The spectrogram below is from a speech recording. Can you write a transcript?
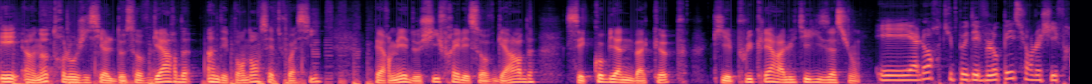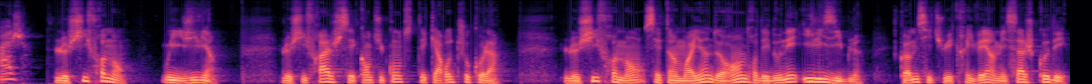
Et un autre logiciel de sauvegarde, indépendant cette fois-ci, permet de chiffrer les sauvegardes, c'est Cobian Backup, qui est plus clair à l'utilisation. Et alors, tu peux développer sur le chiffrage? Le chiffrement, oui, j'y viens. Le chiffrage, c'est quand tu comptes tes carreaux de chocolat. Le chiffrement, c'est un moyen de rendre des données illisibles, comme si tu écrivais un message codé.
